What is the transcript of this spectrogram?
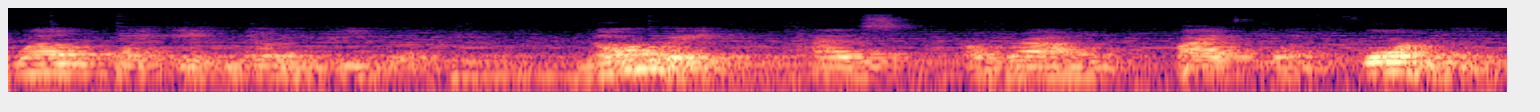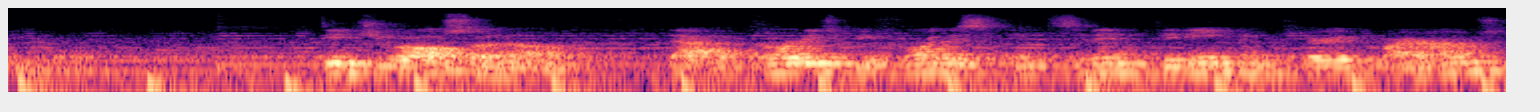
12.8 million people. Norway has around 5.4 million people. Did you also know that authorities before this incident didn't even carry firearms?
